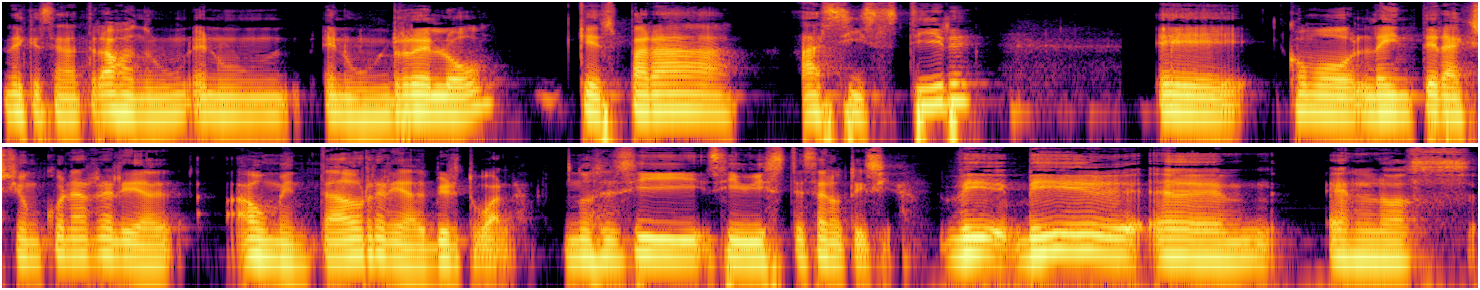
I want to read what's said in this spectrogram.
que están trabajando en un, en, un, en un, reloj que es para asistir eh, como la interacción con la realidad aumentada o realidad virtual. No sé si, si viste esa noticia. Vi, vi eh, en los...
